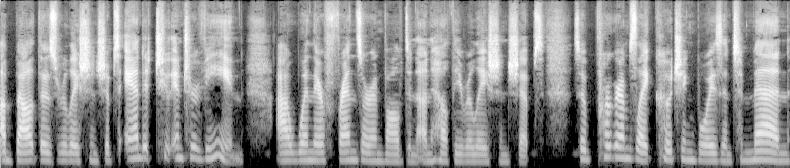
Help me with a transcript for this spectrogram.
about those relationships and to intervene uh, when their friends are involved in unhealthy relationships. So, programs like Coaching Boys into Men,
